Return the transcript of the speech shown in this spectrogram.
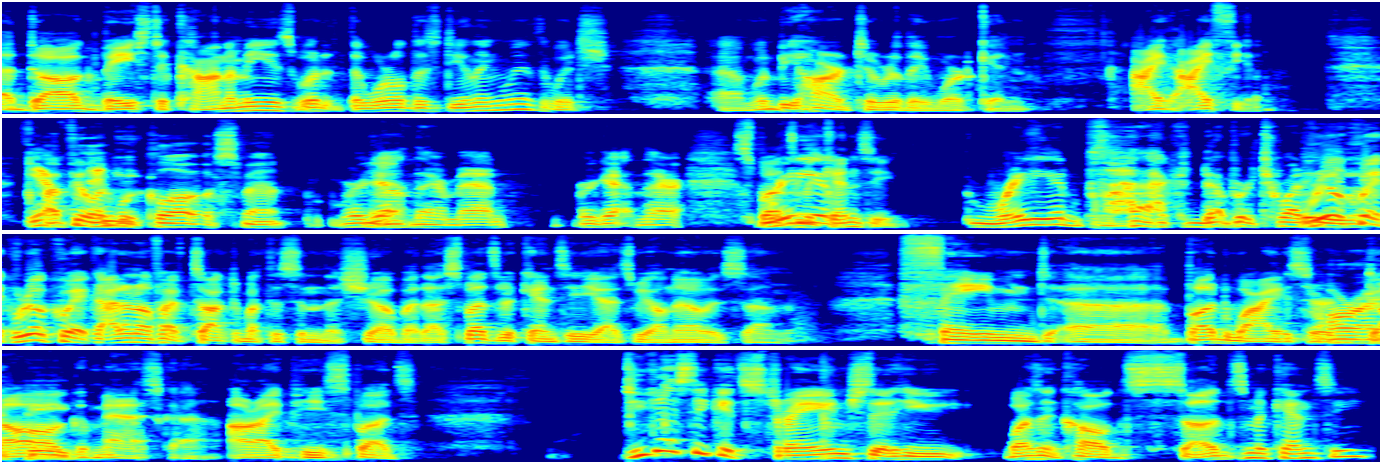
a dog based economy is what the world is dealing with, which uh, would be hard to really work in. I, I feel. Yeah, I feel like we're close, man. We're getting there, man. We're getting there. Spuds Radiant- McKenzie. Radiant Black number 20. Real quick, real quick. I don't know if I've talked about this in the show, but uh, Spuds MacKenzie, as we all know, is um, famed uh, Budweiser R.I.P.. dog mascot. R.I.P. Spuds. Do you guys think it's strange that he wasn't called Suds McKenzie?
